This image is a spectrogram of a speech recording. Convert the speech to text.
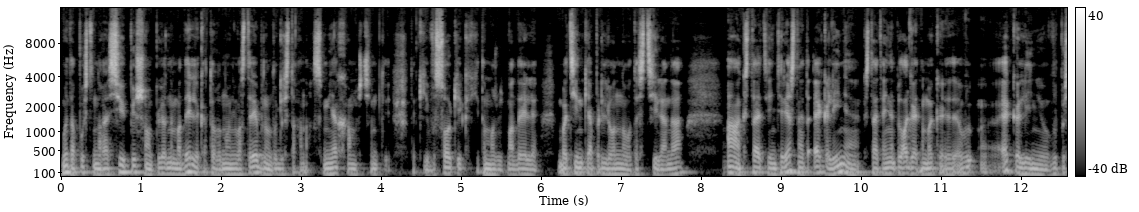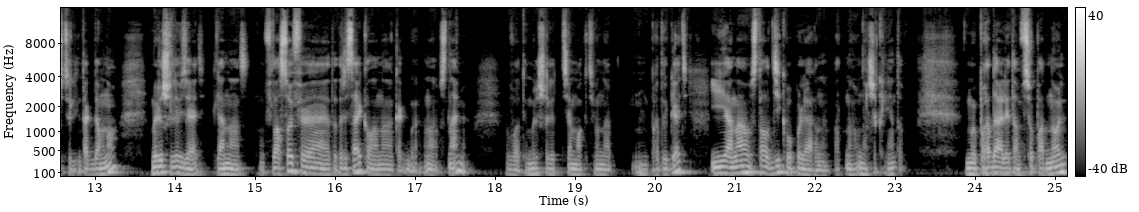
Мы, допустим, на Россию пишем определенные модели, которые ну, не востребованы в других странах. С мехом, с чем-то, такие высокие какие-то, может быть, модели, ботинки определенного стиля, да. А, кстати, интересно, это эко-линия. Кстати, они предлагают нам эко- эко-линию, выпустили не так давно. Мы решили взять для нас. Философия, этот ресайкл, она как бы она с нами. Вот, и мы решили эту тему активно продвигать. И она стала дико популярна от на- наших клиентов. Мы продали там все под ноль,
